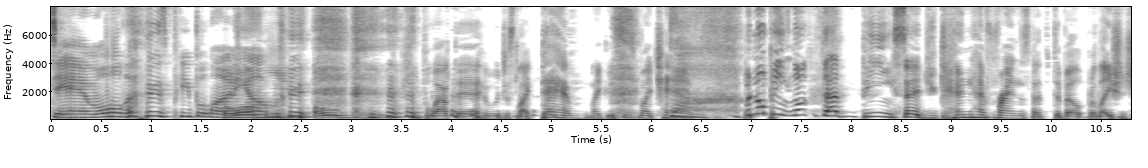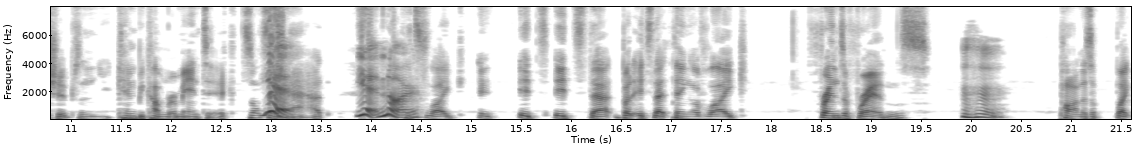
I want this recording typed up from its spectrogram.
Damn, all those people lining all up. you, all you people out there who are just like, damn, like this is my chance. But not being not that being said, you can have friends that develop relationships and you can become romantic. It's not saying Yeah. that. yeah, no. It's like it it's it's that but it's that thing of like friends of friends, Mm-hmm. partners of like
